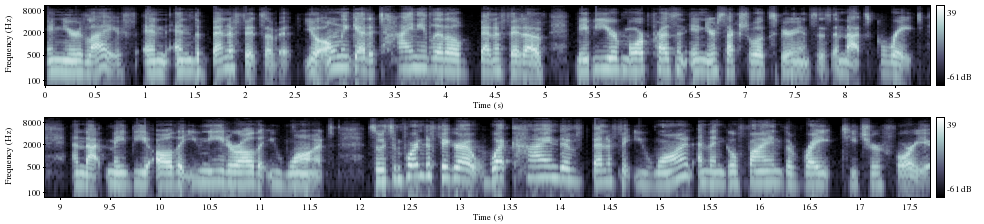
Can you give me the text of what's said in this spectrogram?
in your life and and the benefits of it. You'll only get a tiny little benefit of maybe you're more present in your sexual experiences and that's great and that may be all that you need or all that you want. So it's important to figure out what kind of benefit you want and then go find the right teacher for you.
